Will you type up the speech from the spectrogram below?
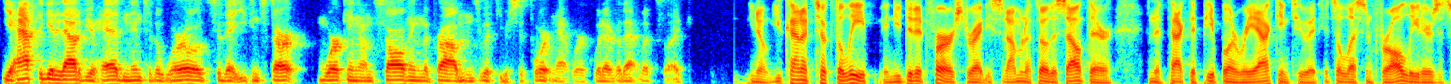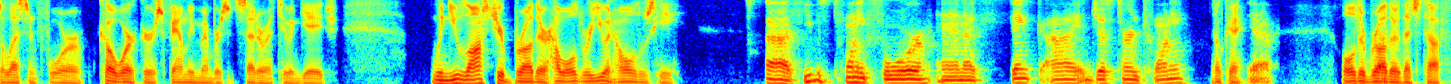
you have to get it out of your head and into the world so that you can start working on solving the problems with your support network, whatever that looks like. You know, you kind of took the leap and you did it first, right? You said, I'm going to throw this out there. And the fact that people are reacting to it, it's a lesson for all leaders. It's a lesson for coworkers, family members, et cetera, to engage. When you lost your brother, how old were you and how old was he? Uh, he was 24 and I think I just turned 20. Okay. Yeah. Older brother, that's tough.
